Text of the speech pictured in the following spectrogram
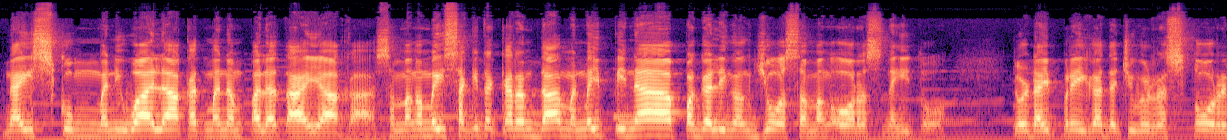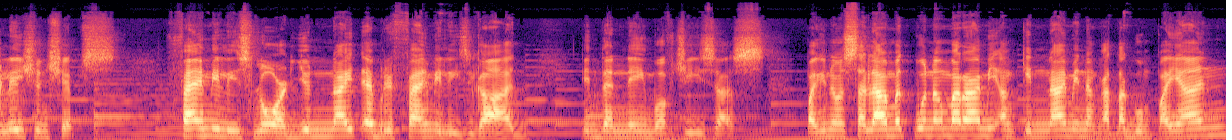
nais kong maniwala ka at manampalataya ka. Sa mga may sakit at karamdaman, may pinapagaling ang Diyos sa mga oras na ito. Lord, I pray, God, that you will restore relationships, families, Lord. Unite every families, God, in the name of Jesus. Panginoon, salamat po ng marami ang kinamin ng katagumpayan,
